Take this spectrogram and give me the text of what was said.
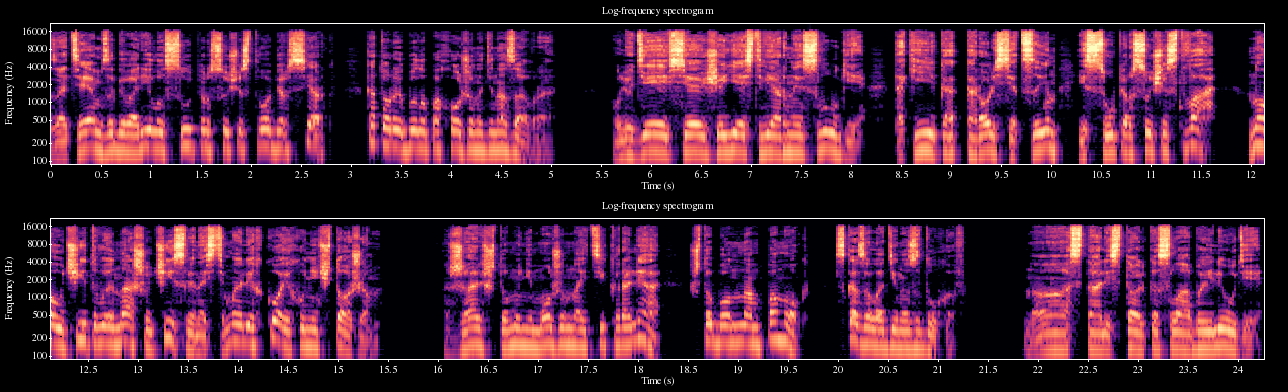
Затем заговорило суперсущество Берсерк, которое было похоже на динозавра. «У людей все еще есть верные слуги, такие как король Сецин и суперсущества, но, учитывая нашу численность, мы легко их уничтожим». «Жаль, что мы не можем найти короля, чтобы он нам помог», — сказал один из духов. «Но остались только слабые люди.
